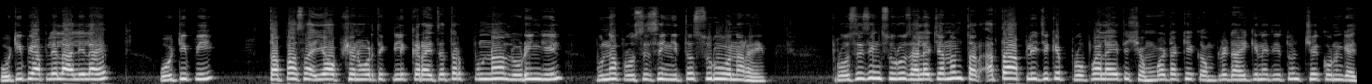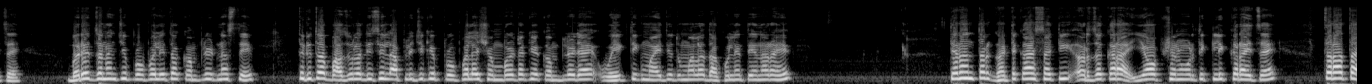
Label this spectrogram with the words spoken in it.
ओ टी पी आपल्याला आलेला आहे. ओ टी पी तपासा. या ऑप्शनवरती क्लिक करायचं तर पुन्हा लोडिंग येईल. पुन्हा प्रोसेसिंग इथं सुरू होणार आहे. प्रोसेसिंग सुरू झाल्याच्यानंतर आता आपली जे काही प्रोफाईल आहे ते शंभर टक्के कंप्लीट आहे की नाही तिथून चेक करून घ्यायचं आहे. बरेच जणांची प्रोफाईल इथं कंप्लीट नसते. तर इथं बाजूला दिसेल आपली जी काही प्रोफाईल आहे शंभर टक्के कंप्लीट आहे. वैयक्तिक माहिती तुम्हाला दाखवण्यात येणार आहे. त्यानंतर घटकासाठी अर्ज करा. या ऑप्शनवरती क्लिक करायचं आहे. तर आता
